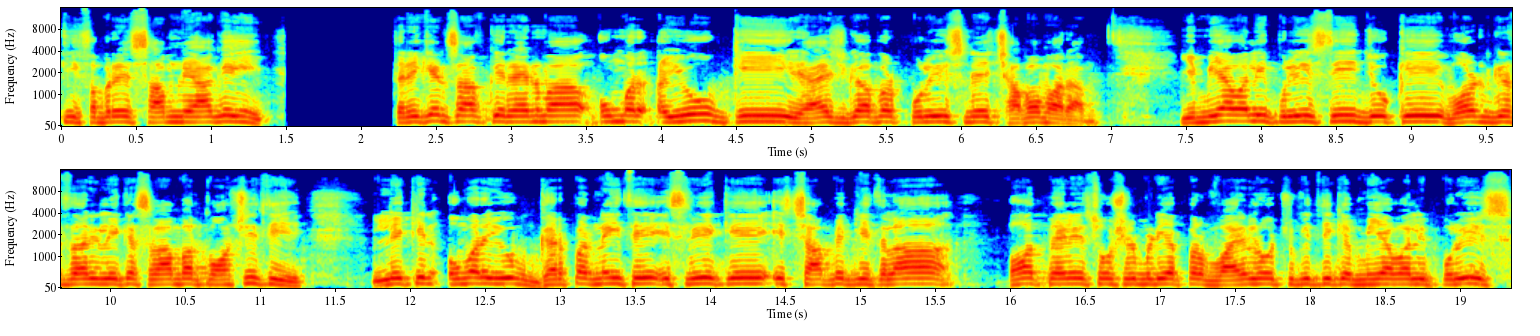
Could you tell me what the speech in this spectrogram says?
کی خبریں سامنے آ گئیں۔ طریقہ انصاف کے رہنما عمر ایوب کی رہائش گاہ پر پولیس نے چھاپا مارا۔ یہ میاں والی پولیس تھی جو کہ وارنٹ گرفتاری لے کر اسلام آباد پہنچی تھی۔ لیکن عمر ایوب گھر پر نہیں تھے، اس لیے کہ اس چھاپے کی اطلاع بہت پہلے سوشل میڈیا پر وائرل ہو چکی تھی کہ میاں والی پولیس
